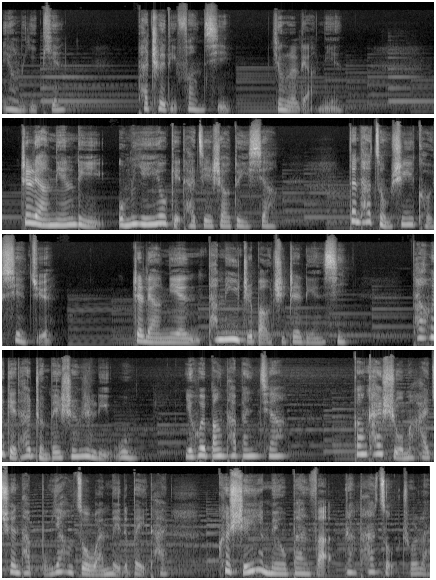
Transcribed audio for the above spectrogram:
用了一天，他彻底放弃用了两年。这两年里，我们也有给他介绍对象，但他总是一口谢绝。这两年，他们一直保持着联系，他会给他准备生日礼物，也会帮他搬家。刚开始，我们还劝他不要做完美的备胎，可谁也没有办法让他走出来。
